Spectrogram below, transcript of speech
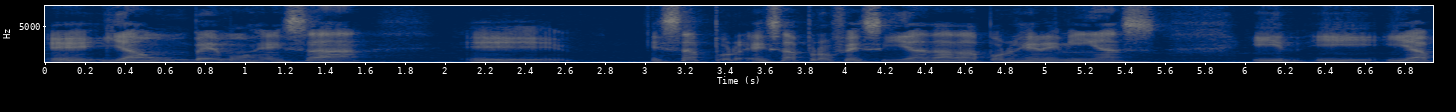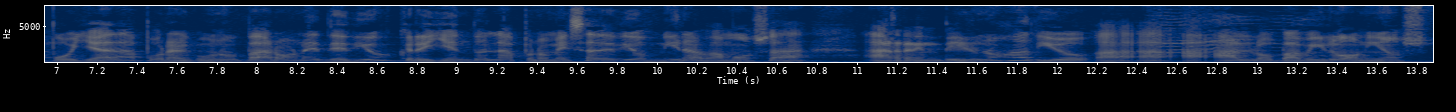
Eh, y aún vemos esa, eh, esa, esa profecía dada por Jeremías y, apoyada por algunos varones de Dios creyendo en la promesa de Dios, mira, vamos a, rendirnos a Dios, a, a, los babilonios,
